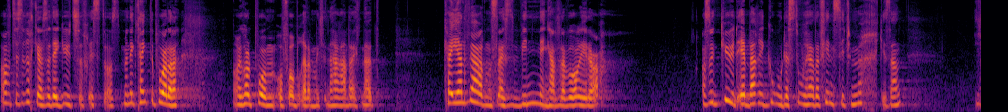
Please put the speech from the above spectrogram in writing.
Av og til så virker det som det er Gud som frister oss. Men jeg tenkte på det når jeg holdt på å forberede meg til denne andakten, at hva i all verdens slags vinning hadde det vært i dag? Altså, Gud er bare god. Det sto her, det fins ikke mørke. sant? I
